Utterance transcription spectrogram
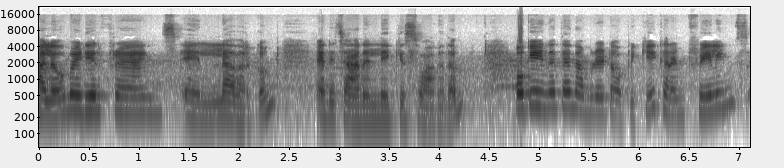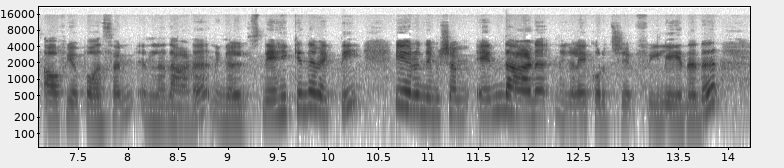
Hello my dear friends എല്ലാവർക്കും എന്റെ ചാനലിലേക്ക് സ്വാഗതം. ഓക്കെ ഇന്നത്തെ നമ്മുടെ topic current feelings of your person എന്നുള്ളതാണ് നിങ്ങൾ സ്നേഹിക്കുന്ന വ്യക്തി ഈ ഒരു നിമിഷം എന്താണ് നിങ്ങളെക്കുറിച്ച് ഫീൽ ചെയ്യുന്നത്?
